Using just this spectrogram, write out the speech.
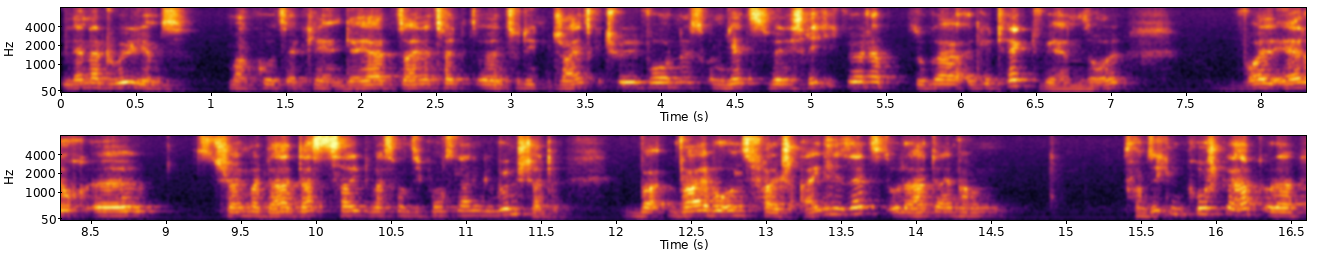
Leonard Williams mal kurz erklären, der ja seinerzeit zu den Giants getradet worden ist und jetzt, wenn ich es richtig gehört habe, sogar getaggt werden soll, weil er doch äh, scheinbar da das zeigt, was man sich bei uns lange gewünscht hatte. War, war er bei uns falsch eingesetzt oder hat er einfach ein von sich einen Push gehabt? Oder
